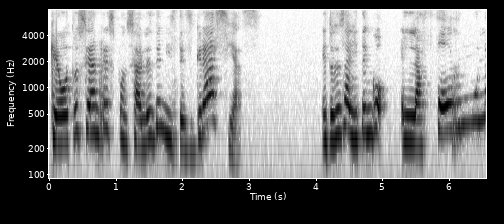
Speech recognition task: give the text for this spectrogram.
que otros sean responsables de mis desgracias. Entonces ahí tengo la fórmula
